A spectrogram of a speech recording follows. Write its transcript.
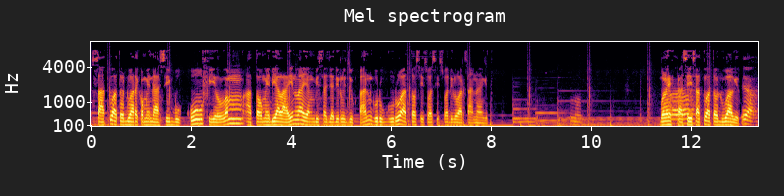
satu atau dua rekomendasi buku, film atau media lain lah yang bisa jadi rujukan guru-guru atau siswa-siswa di luar sana gitu. Hmm. Boleh uh, kasih satu atau dua gitu. Ya.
